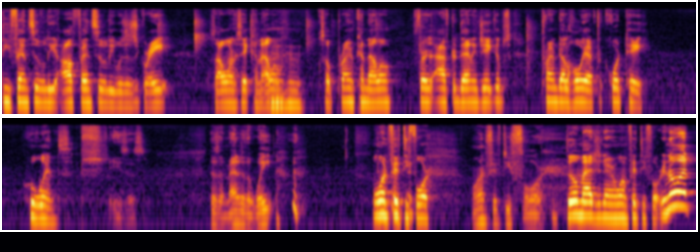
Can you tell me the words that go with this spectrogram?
Defensively, offensively was just great. So I want to say Canelo. Mm-hmm. So Prime Canelo first after Danny Jacobs. Prime De La Hoya after Quartey. Who wins? Jesus. Does it matter the weight? 154. 154. Do imaginary 154. You know what?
